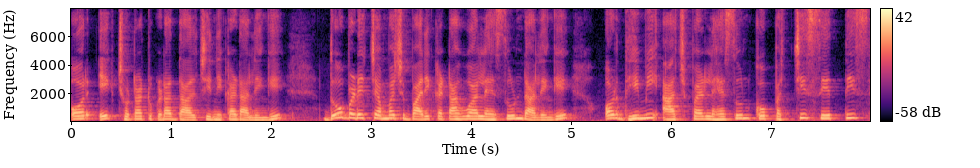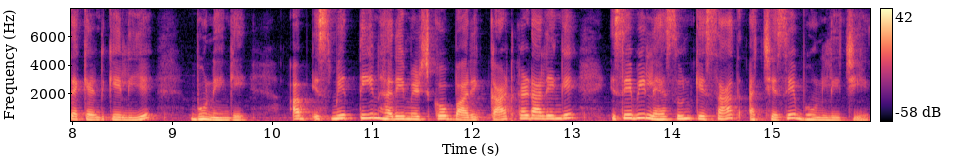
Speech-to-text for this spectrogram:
और एक छोटा टुकड़ा दालचीनी का डालेंगे। दो बड़े चम्मच बारीक कटा हुआ लहसुन डालेंगे और धीमी आँच पर लहसुन को 25 से 30 सेकंड के लिए भूनेंगे। अब इसमें तीन हरी मिर्च को बारीक काट कर डालेंगे। इसे भी लहसुन के साथ अच्छे से भून लीजिए।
